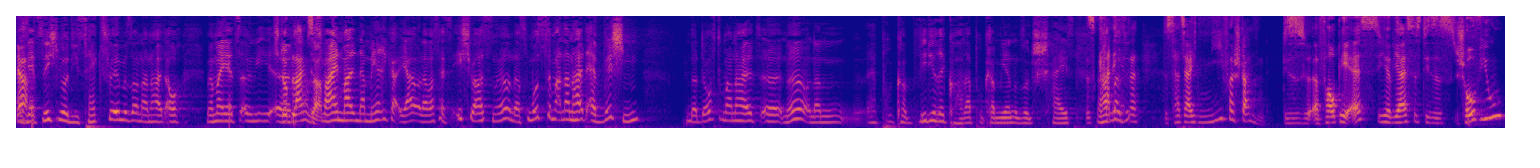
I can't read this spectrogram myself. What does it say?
Ja. Also jetzt nicht nur die Sexfilme, sondern halt auch, wenn man jetzt irgendwie äh, einmal in Amerika, ja, oder was weiß ich was, ne? Und das musste man dann halt erwischen. Und da durfte man halt, äh, ne, und dann äh, Videorekorder programmieren und so ein Scheiß. Das kann ich, so- das hat ich nie verstanden. Dieses äh, VPS, hier, wie heißt es, dieses Showview?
